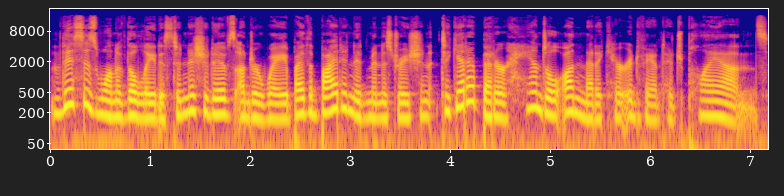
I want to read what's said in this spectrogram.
This is one of the latest initiatives underway by the Biden administration to get a better handle on Medicare Advantage plans.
